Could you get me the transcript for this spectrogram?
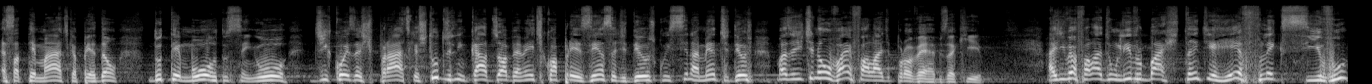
essa temática, perdão, do temor do Senhor, de coisas práticas, todos linkados, obviamente, com a presença de Deus, com o ensinamento de Deus, mas a gente não vai falar de provérbios aqui. A gente vai falar de um livro bastante reflexivo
